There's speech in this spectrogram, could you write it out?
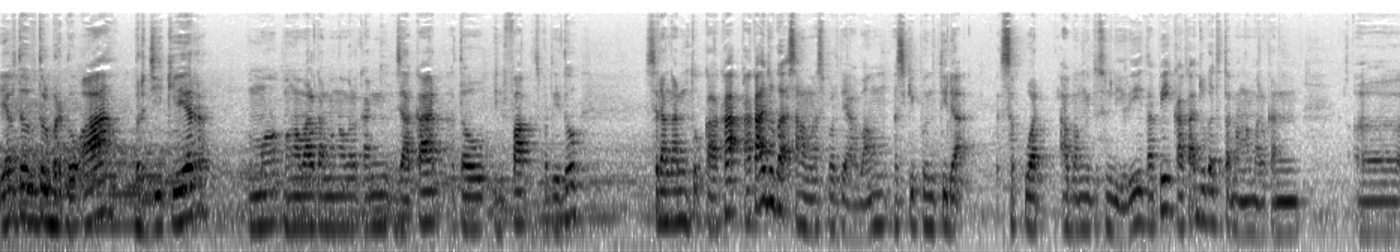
Dia betul-betul berdoa, berzikir, mengamalkan mengamalkan zakat atau infak seperti itu. Sedangkan untuk kakak, kakak juga sama seperti abang, meskipun tidak sekuat abang itu sendiri, tapi kakak juga tetap mengamalkan eh,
